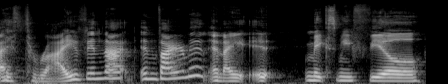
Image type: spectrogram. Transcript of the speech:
I thrive in that environment and I it makes me feel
